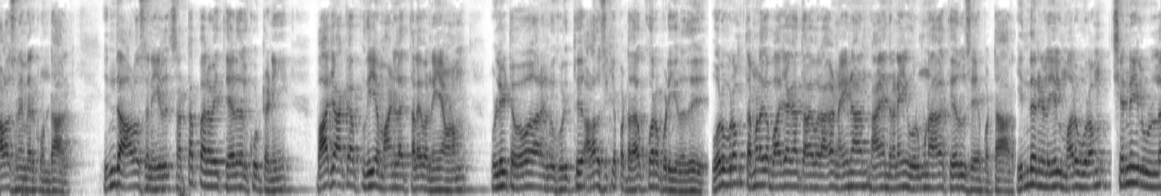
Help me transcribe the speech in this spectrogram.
ஆலோசனை மேற்கொண்டார். இந்த ஆலோசனையில் சட்டப்பேரவை தேர்தல் கூட்டணி பாஜக புதிய மாநில தலைவர் நியமனம் உள்ளிட்ட விவகாரங்கள் குறித்து ஆலோசிக்கப்பட்டதாக கூறப்படுகிறது. ஒருபுறம் தமிழக பாஜக தலைவராக நயினா நாயந்திரனை ஒருமுனாக தேர்வு செய்யப்பட்டார். இந்த நிலையில் மறுபுறம் சென்னையில் உள்ள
